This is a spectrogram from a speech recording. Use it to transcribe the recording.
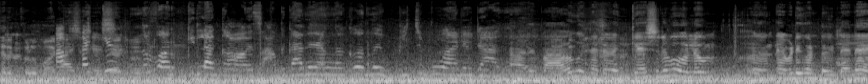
തിരക്കുകളും മാറ്റി. അപ്പയ്ക്ക് ഇന്ന് വർക്കില്ല guys. ഞങ്ങൾക്ക് ഒന്ന് ബീച്ചിൽ പോകാനൊരു അതെ പാവ കുഞ്ഞാറ്റ വെക്കേഷന് പോലും എവിടെയും കൊണ്ടുപോയില്ല അല്ലേ?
